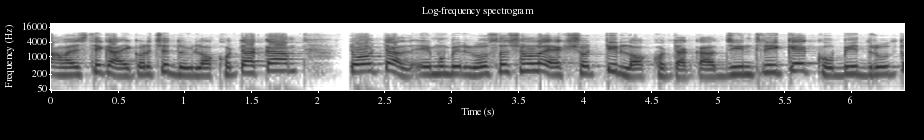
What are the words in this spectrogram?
বাংলাদেশ থেকে আয় করেছে দুই লক্ষ টাকা। টোটাল এই মুভির রোসেশন হলো একষট্টি লক্ষ টাকা। জিন থ্রিকে খুবই দ্রুত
